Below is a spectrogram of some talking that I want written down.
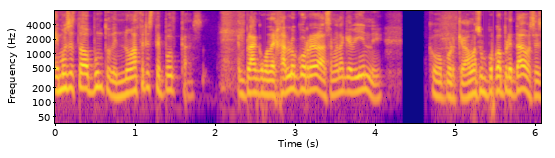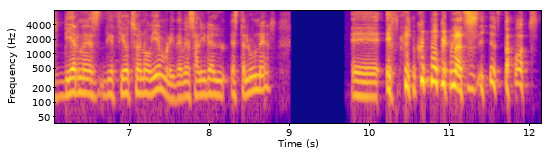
hemos estado a punto de no hacer este podcast. En plan, como dejarlo correr a la semana que viene. Como porque vamos un poco apretados. Es viernes 18 de noviembre y debe salir el- este lunes. Eh, pero como que aún así estamos.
